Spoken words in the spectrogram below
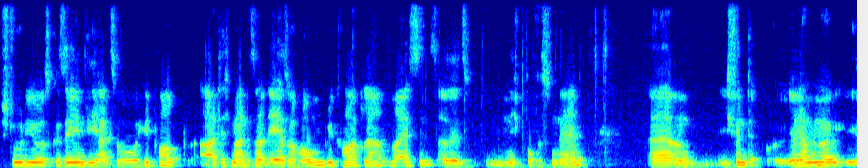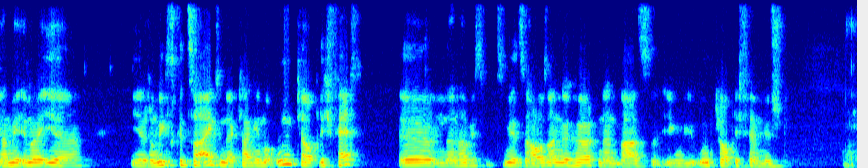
Studios gesehen, die halt so Hip-Hop-artig machen. Das sind halt eher so Home-Recordler meistens, also jetzt nicht professionell. Äh, und ich finde, wir haben, immer, haben mir immer ihr ihre Mix gezeigt und der klang immer unglaublich fett. Äh, und dann habe ich es mir zu Hause angehört und dann war es irgendwie unglaublich vermischt.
